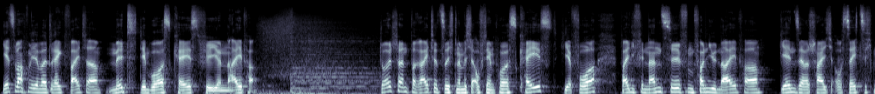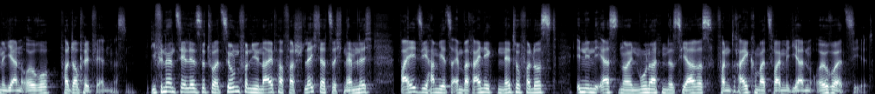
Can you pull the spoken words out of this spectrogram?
Jetzt machen wir aber direkt weiter mit dem Worst Case für Uniper. Deutschland bereitet sich nämlich auf den Worst Case hier vor, weil die Finanzhilfen von Uniper werden sehr wahrscheinlich auf 60 Milliarden Euro verdoppelt werden müssen. Die finanzielle Situation von Uniper verschlechtert sich nämlich, weil sie haben jetzt einen bereinigten Nettoverlust in den ersten neun Monaten des Jahres von 3,2 Milliarden Euro erzielt.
